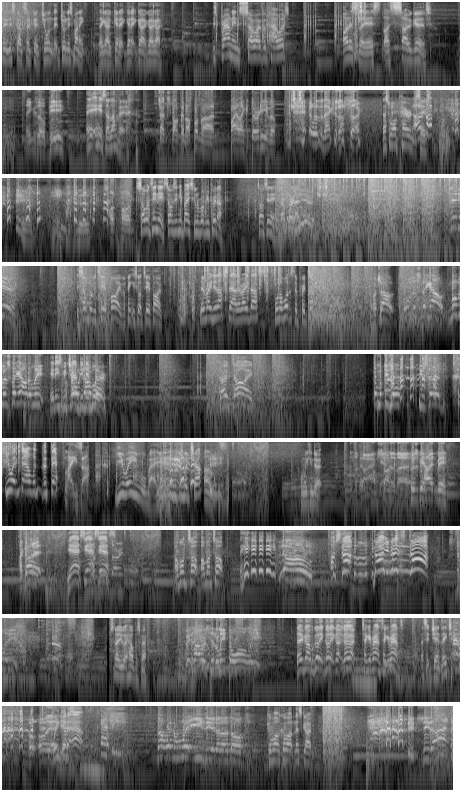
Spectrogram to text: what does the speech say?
Dude, this gun's so good. Do you want, do you want this money? There you go. Get it. Get it. Go. Go. Go. This Browning's so overpowered. Honestly, it's, it's so good. Things OP. It is. I love it. Start stocking up on that. Buy like 30 of them. It was an accident. I'm sorry. That's what my parents said. Jesus. Not fun. Someone's in here. Someone's in your base. Gonna rob your printer. Someone's in here. Don't worry, lad. Get in here! It's someone with a tier five. I think he's got tier five. They're raiding us now. They're raiding us. All I want is the printer. Watch out! Move this thing out! Move this thing out, Elite! It needs to be jammed in there down more. Don't die. He's, all, he's dead! You went down with the death laser. You evil man. You didn't even give him a chance. Come on, we can do it. I'm stuck. Who's behind me? I got it! Yes, yes, yes. Sorry. I'm on top. I'm on top. No! I'm stuck. No, you got it stuck. Elite! Snow, you got to help us, man. Big powers to delete the wall, Elite! There we go. We got it. Got it. Go, go, go. Take it round. Take it round. That's it, gently. Oh, oh yeah. we got it out. That went way easier than I thought. Come on, come on. Let's go. See that?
